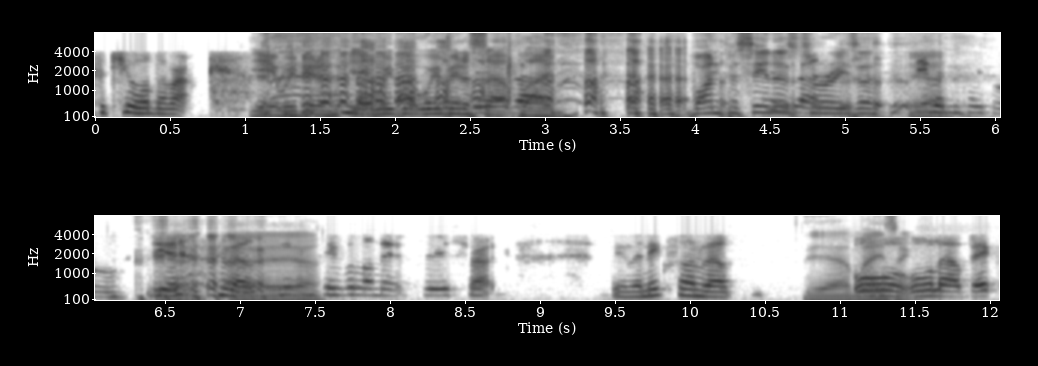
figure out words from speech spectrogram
secure the ruck. Yeah, we better. Yeah, we better, we better start playing. One percenters, Theresa. seven people. Yeah, about Yeah, seven yeah. people on that first ruck. Then the next one, about Yeah, all, amazing. all our backs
